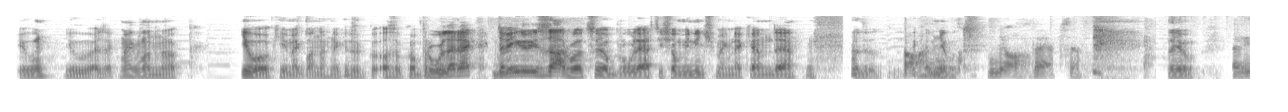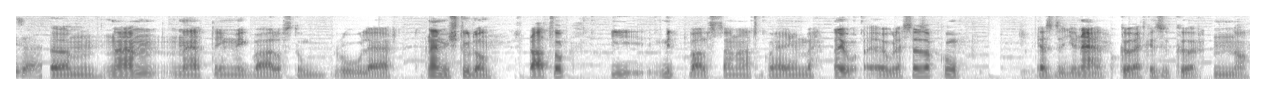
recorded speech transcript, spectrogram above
Jó, jó, ezek megvannak. Jó, oké, megvannak neked azok, a brawlerek. De végül is zárolhatsz olyan brawlert is, ami nincs meg nekem, de... Az, nekem jó. Ja, persze. Na jó. Elize? Öm, nem, mert én még választok brawlert. Nem is tudom, srácok. Ki, mit választanátok a helyembe? Na jó, jó lesz ez akkor. Kezdődjön el a következő kör. Na,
